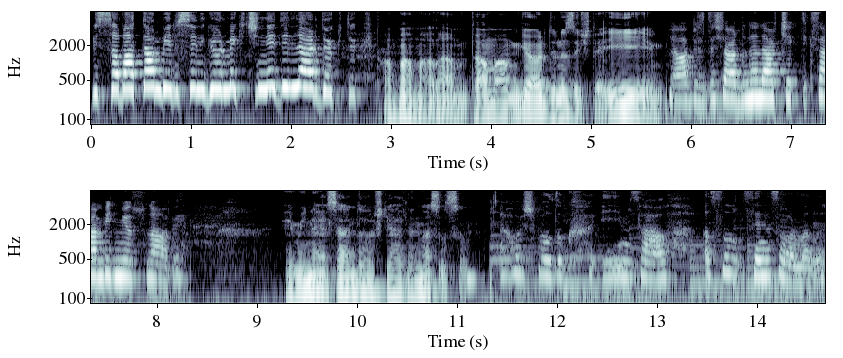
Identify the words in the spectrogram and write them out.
Biz sabahtan beri seni görmek için ne diller döktük. Tamam halam tamam gördünüz işte iyiyim. Ya biz dışarıda neler çektik sen bilmiyorsun abi. Emine sen de hoş geldin nasılsın? Hoş bulduk. İyiyim sağ ol. Asıl seni sormalı.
